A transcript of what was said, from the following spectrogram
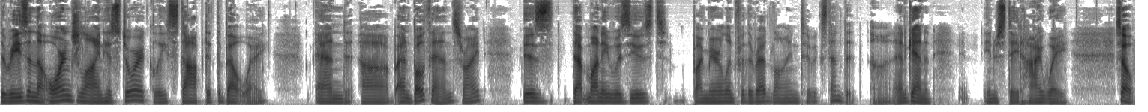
the reason the Orange Line historically stopped at the Beltway and uh, and both ends, right, is that money was used by Maryland for the Red Line to extend it, uh, and again, interstate highway. So,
